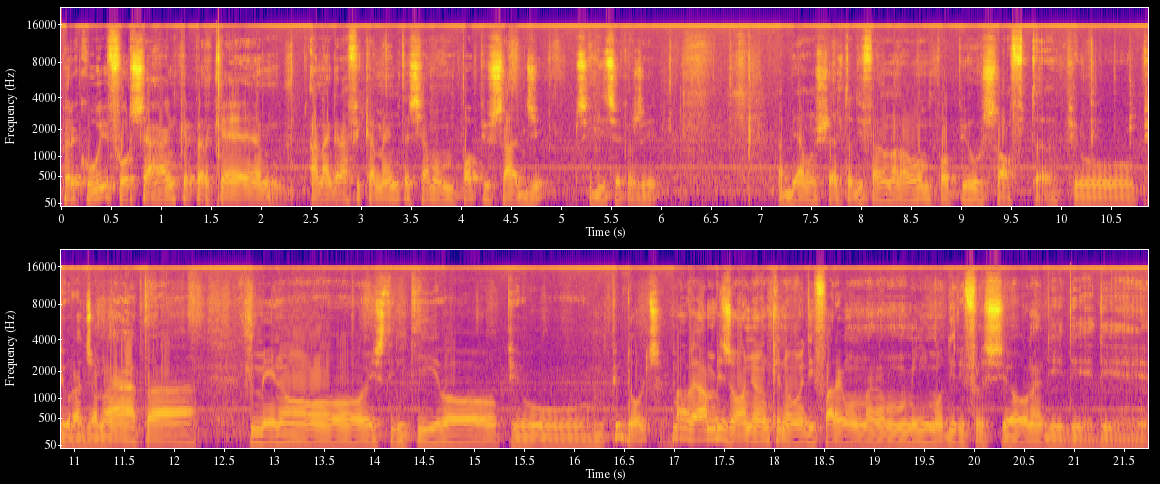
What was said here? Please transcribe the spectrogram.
Per cui forse anche perché anagraficamente siamo un po' più saggi, si dice così, abbiamo scelto di fare una roba un po' più soft, più, più ragionata, meno istintivo, più, più, dolce. Ma avevamo bisogno anche noi di fare un, un minimo di riflessione, di, di, di,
